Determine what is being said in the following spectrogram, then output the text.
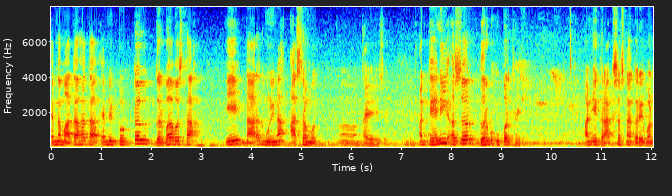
એમના માતા હતા એમની ટોટલ ગર્ભાવસ્થા એ નારદ મુનિના આશ્રમમાં અ, થયેલી છે. અને તેની અસર ગર્ભ ઉપર થઈ. અને એક રાક્ષસના ઘરે પણ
